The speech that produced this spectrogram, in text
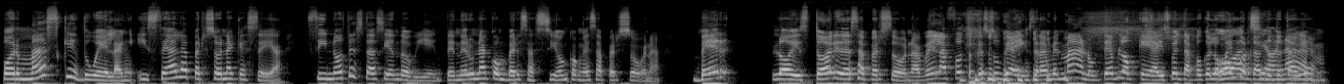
Por más que duelan y sea la persona que sea, si no te está haciendo bien, tener una conversación con esa persona, ver los historias de esa persona, ver la foto que sube a Instagram, hermano, usted bloquea y suelta, porque lo O más importante usted está bien.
